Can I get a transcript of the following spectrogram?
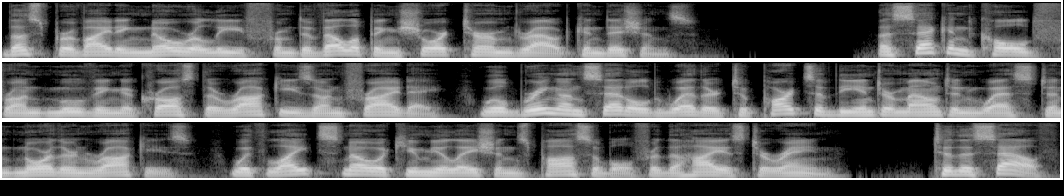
thus providing no relief from developing short-term drought conditions. A second cold front moving across the Rockies on Friday will bring unsettled weather to parts of the Intermountain West and Northern Rockies, with light snow accumulations possible for the highest terrain. To the south,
